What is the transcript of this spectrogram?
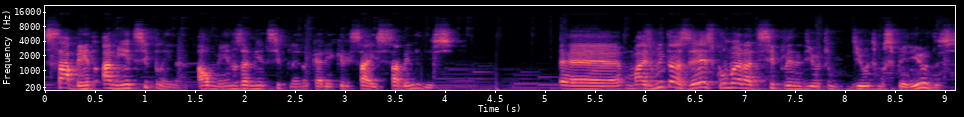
sabendo a minha disciplina. Ao menos a minha disciplina, eu queria que ele saísse sabendo disso. É, mas muitas vezes, como era a disciplina de, último, de últimos períodos,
